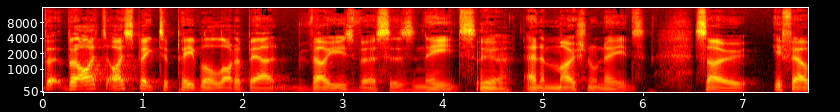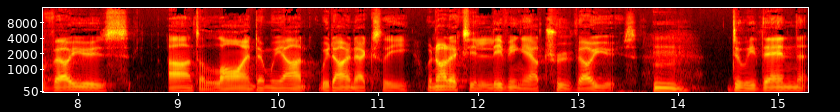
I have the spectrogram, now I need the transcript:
but but I, I speak to people a lot about values versus needs Yeah. and emotional needs. So if our values aren't aligned and we aren't we don't actually we're not actually living our true values, do we then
